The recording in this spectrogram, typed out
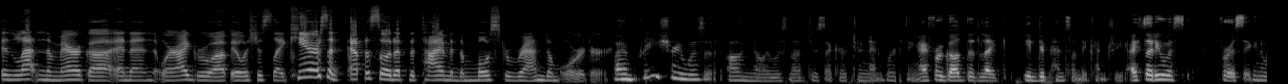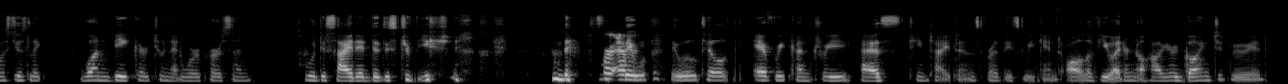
in Latin America and then where I grew up, it was just like, here's an episode at the time in the most random order. but i'm pretty sure it was a, oh no it was not just a cartoon network thing i forgot that like it depends on the country i thought it was for a second it was just like one big cartoon network person who decided the distribution They- they, will- they will tell every country has teen titans for this weekend all of you i don't know how you're going to do it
